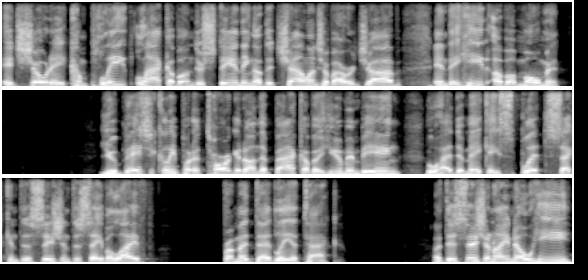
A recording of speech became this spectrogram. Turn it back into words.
It showed a complete lack of understanding of the challenge of our job in the heat of a moment. You basically put a target on the back of a human being who had to make a split second decision to save a life from a deadly attack. A decision I know he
